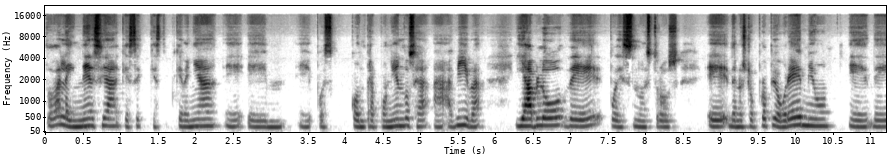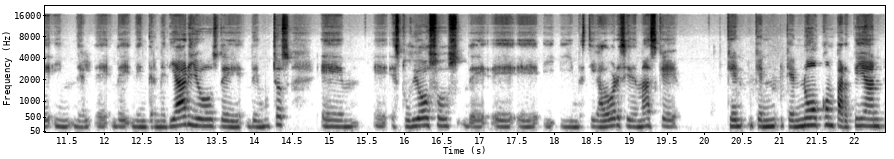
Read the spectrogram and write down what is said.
toda la inercia que, se, que, venía pues contraponiéndose a, Viva y hablo de pues nuestros, de nuestro propio gremio, de, intermediarios, de, muchos em, estudiosos de, investigadores y demás que, que, no compartían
